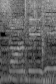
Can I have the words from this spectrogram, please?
só me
